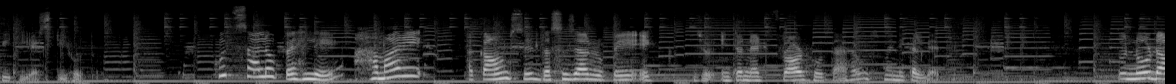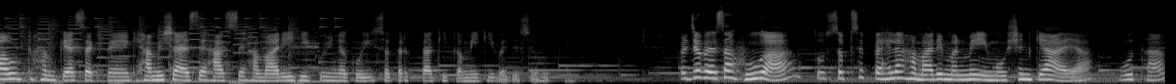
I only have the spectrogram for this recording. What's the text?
पीटीएसडी हो तो। कुछ सालों पहले हमारे अकाउंट से दस हज़ार रुपये एक जो इंटरनेट फ्रॉड होता है उसमें निकल गए थे। तो नो डाउट हम कह सकते हैं कि हमेशा ऐसे हादसे हमारी ही कोई ना कोई सतर्कता की कमी की वजह से होते हैं। पर जब ऐसा हुआ तो सबसे पहला हमारे मन में इमोशन क्या आया? वो था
